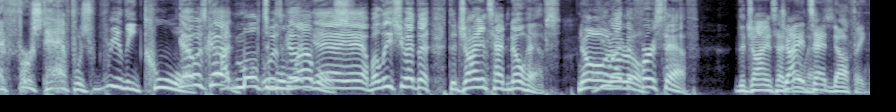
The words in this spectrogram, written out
That first half was really cool. Yeah, it was good. At multiple it was good. levels. Yeah, yeah, yeah. But at least you had the the Giants had no halves. No, you no, had no. the first half. The Giants had Giants no had nothing.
